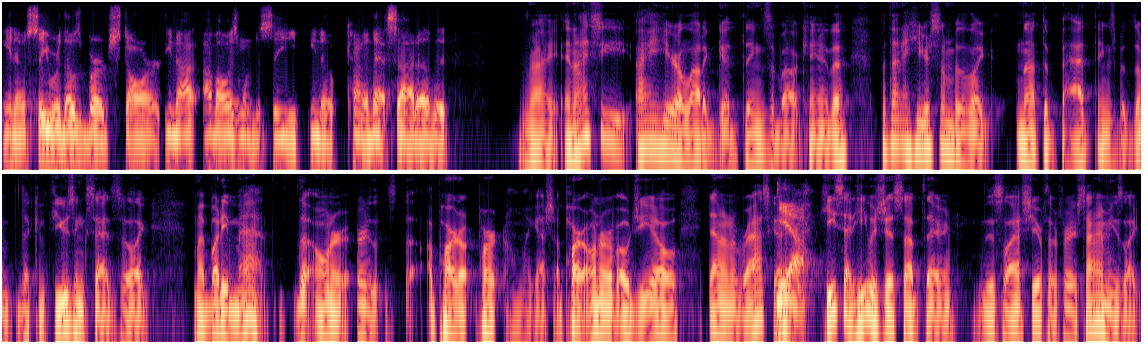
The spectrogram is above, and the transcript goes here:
you know, see where those birds start. You know, I, I've always wanted to see, you know, kind of that side of it. Right. And I see I hear a lot of good things about Canada, but then I hear some of the like not the bad things, but the the confusing side. So like my buddy Matt, the owner or a part part oh my gosh, a part owner of OGO down in Nebraska. Yeah. He said he was just up there this last year for the first time. He's like,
